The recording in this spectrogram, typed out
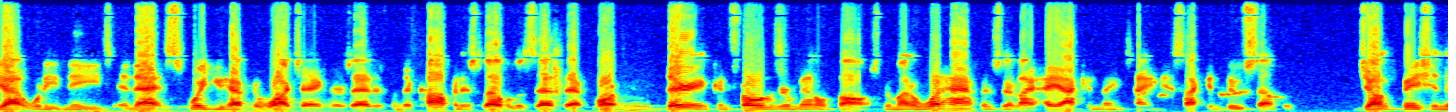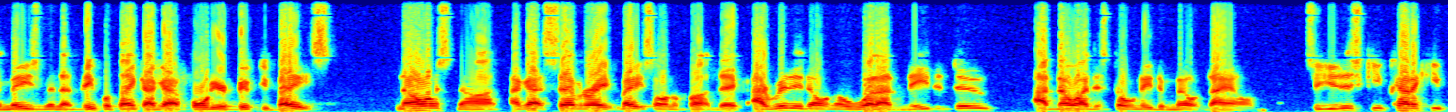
got what he needs, and that's where you have to watch anglers at. Is when the confidence level is at that part, they're in control of their mental thoughts. No matter what happens, they're like, "Hey, I can maintain this. I can do something." Junk fishing to me has been that people think I got forty or fifty baits. No, it's not. I got seven or eight baits on the front deck. I really don't know what I need to do. I know I just don't need to melt down. So you just keep kind of keep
